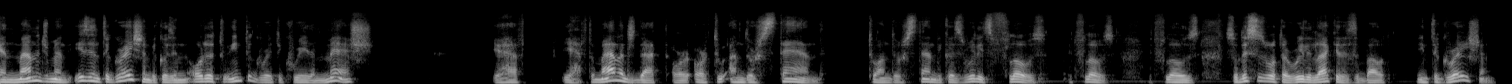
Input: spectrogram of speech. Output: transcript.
and management is integration because in order to integrate to create a mesh you have you have to manage that or or to understand to understand because really it flows it flows it flows. So this is what i really like it is about integration.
